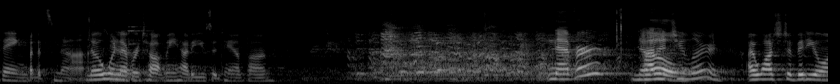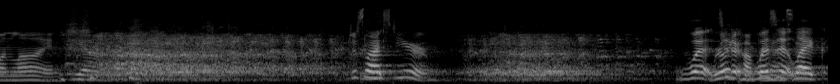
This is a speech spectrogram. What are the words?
thing, but it's not. No one Yeah. ever taught me how to use a tampon. Never? No. How did you learn? I watched a video online Yeah. just last year. What? Really it- was it like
